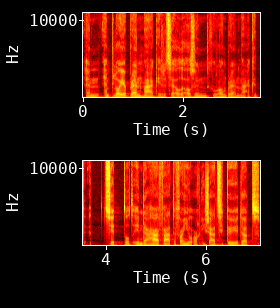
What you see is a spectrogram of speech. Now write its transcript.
een employer brand maken is hetzelfde als een gewoon brand maken. Het, het zit tot in de haarvaten van je organisatie. Kun je dat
